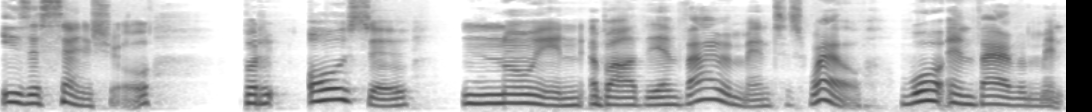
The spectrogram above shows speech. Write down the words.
is essential, but also knowing about the environment as well. What environment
